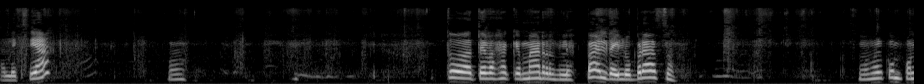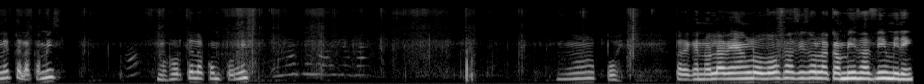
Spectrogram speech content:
Alexia. Ah. Toda te vas a quemar la espalda y los brazos. Mejor componete la camisa. Mejor te la compones. No, pues, para que no la vean los dos, ha sido la camisa así, miren.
